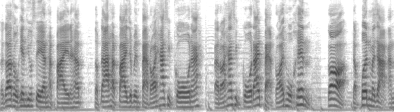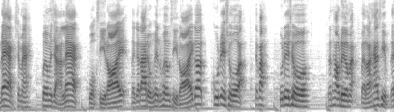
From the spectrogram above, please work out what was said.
แล้วก็โทเค็นทิวสเดย์อันถัดไปนะครับ สัปดาห์ถัดไปจะเป็น 850 โกนะ 850 โกได้ 800 โทเค็น ก็ดับเบิลมาจากอันแรกใช่ไหมเพิ่มมาจากอันแรกบวก 400 แล้วก็ได้โทเค็นเพิ่ม 400 ก็กูเดโชอะใช่ปะกูเดโชก็เท่าเดิมอะ850 ได้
